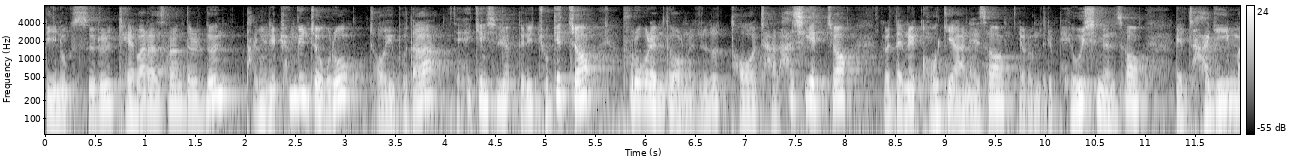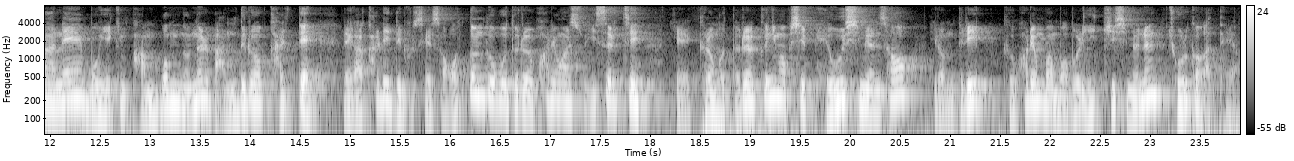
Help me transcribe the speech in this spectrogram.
리눅스를 개발한 사람들은 당연히 평균적으로 저희보다 해킹 실력들이 좋겠죠? 프로그램도 어느 정도 더 잘 하시겠죠? 그렇기 때문에 거기 안에서 여러분들이 배우시면서 자기만의 뭐 해킹 방법론을 만들어 갈 때 내가 칼리 리눅스에서 어떤 도구들을 활용할 수 있을지 예, 그런 것들을 끊임없이 배우시면서 여러분들이 그 활용 방법을 익히시면 좋을 것 같아요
